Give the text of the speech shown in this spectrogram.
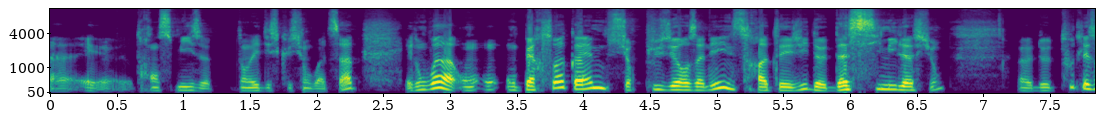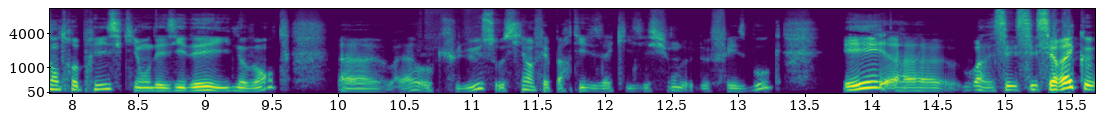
euh, transmises dans les discussions WhatsApp. Et donc voilà, on, perçoit quand même sur plusieurs années une stratégie d'assimilation euh, de toutes les entreprises qui ont des idées innovantes. Euh, voilà, Oculus aussi hein, fait partie des acquisitions de, Facebook. Et euh, c'est vrai que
